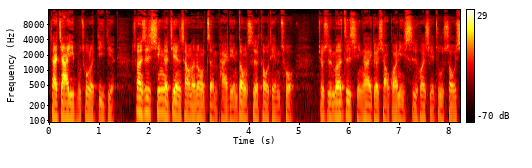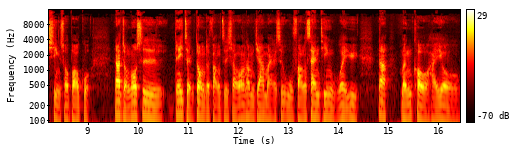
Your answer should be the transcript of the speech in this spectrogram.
在嘉义不错的地点，算是新的建商的那种整排联动式的透天厝，就是么字形，还有一个小管理室会协助收信、收包裹。那总共是那一整栋的房子，小汪他们家买的是五房三厅五卫浴，那门口还有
